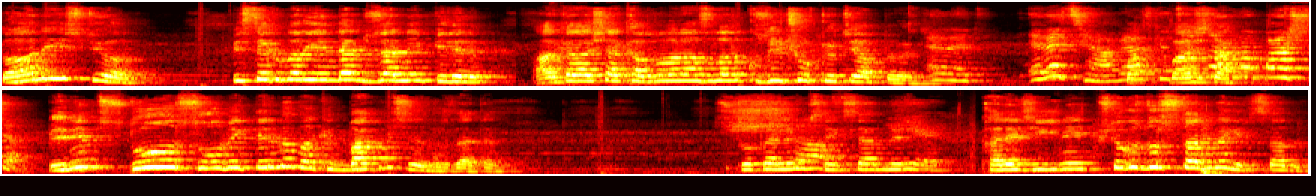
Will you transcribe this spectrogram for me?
Daha ne istiyorsun? Biz takımları yeniden düzenleyip gelelim. Arkadaşlar kadrolar hazırladık. Kuzey çok kötü yaptı bence. Evet. Evet ya biraz Ba- kötü başla. oldu ama başla. Benim dur sol beklerime bakın. Bakmışsınızdır zaten. Stoperlerim Şu an 81. iyi. Kaleci yine 79. Dur stadyuma gir stadyum.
